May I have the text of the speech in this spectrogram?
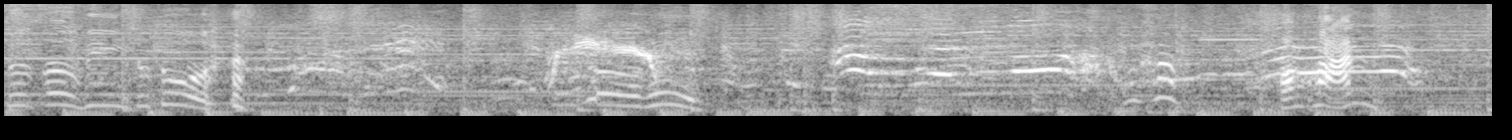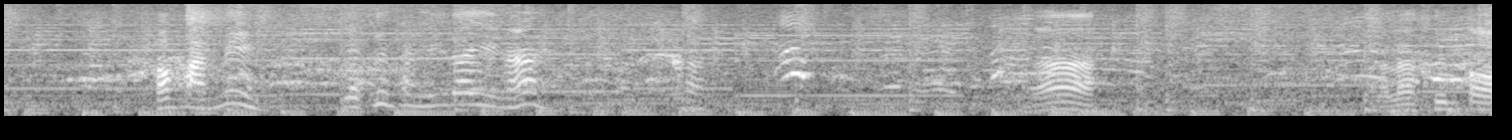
สู้ๆพี่สู้ๆสู้ๆพี่ของขวัญ ของขวัญนี่ เราขึ้นทางนี้ได้อีกนะ อ่าเอาละขึ้นต่อ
